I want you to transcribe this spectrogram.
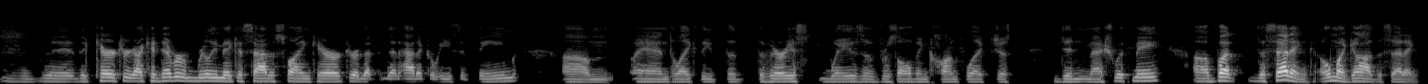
the the character I could never really make a satisfying character that that had a cohesive theme. Um, and like the, the, the various ways of resolving conflict just didn't mesh with me. Uh, but the setting, oh my god, the setting.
